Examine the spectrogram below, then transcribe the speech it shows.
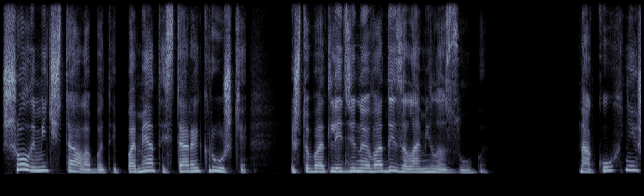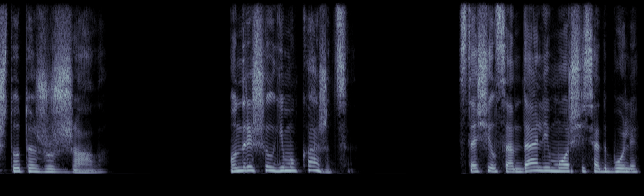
Шел и мечтал об этой помятой старой кружке, и чтобы от ледяной воды заломило зубы. На кухне что-то жужжало. Он решил, ему кажется. Стащил сандалии, морщась от боли,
